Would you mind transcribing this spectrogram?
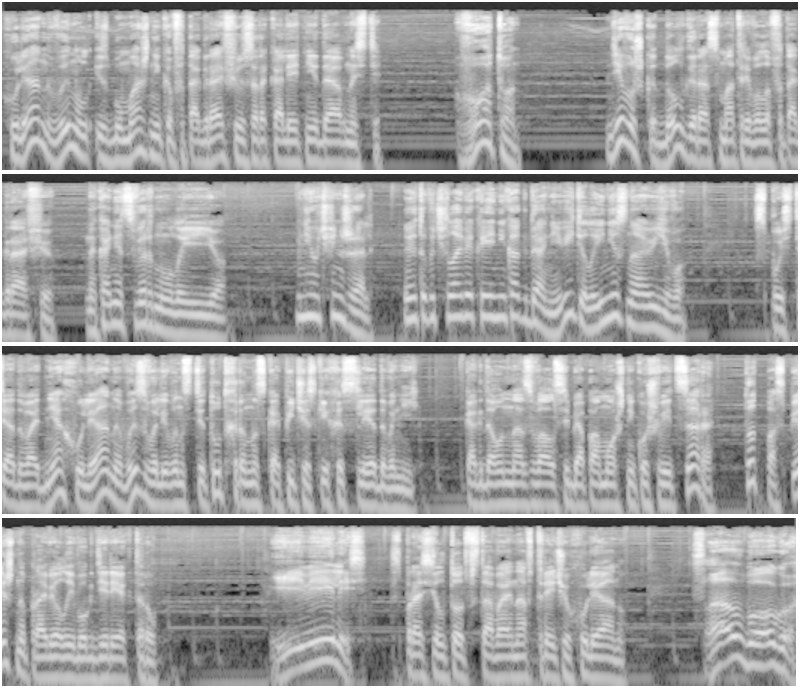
Хулиан вынул из бумажника фотографию сорокалетней давности. «Вот он!» Девушка долго рассматривала фотографию. Наконец вернула ее. «Мне очень жаль, но этого человека я никогда не видела и не знаю его». Спустя два дня Хулиана вызвали в Институт хроноскопических исследований. Когда он назвал себя помощнику швейцара, тот поспешно провел его к директору. «Явились?» – спросил тот, вставая навстречу Хулиану. «Слава богу!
